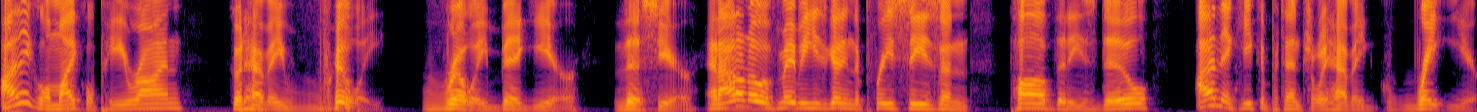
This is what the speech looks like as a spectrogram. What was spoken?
I think well, Michael Perine could have a really, really big year this year, and I don't know if maybe he's getting the preseason pub that he's due. I think he could potentially have a great year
